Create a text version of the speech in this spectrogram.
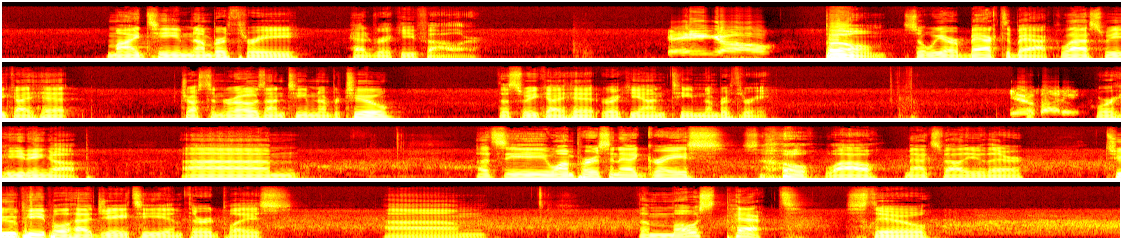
My team, number three, had Rickie Fowler. There you go. Boom. So we are back to back. Last week I hit Justin Rose on team number two. This week I hit Rickie on team number three. You, buddy. We're heating up. Um, let's see. One person had Grace. So wow, max value there. two people had JT in third place. Um, the most picked, Stu,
